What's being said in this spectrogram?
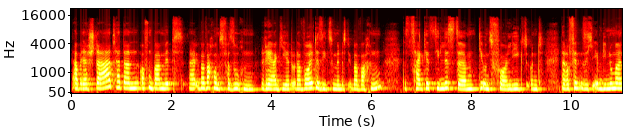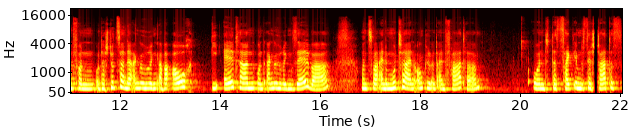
Aber der Staat hat dann offenbar mit äh, Überwachungsversuchen reagiert oder wollte sie zumindest überwachen. Das zeigt jetzt die Liste, die uns vorliegt. Und darauf finden sich eben die Nummern von Unterstützern der Angehörigen, aber auch die Eltern und Angehörigen selber. Und zwar eine Mutter, ein Onkel und ein Vater. Und das zeigt eben, dass der Staat das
